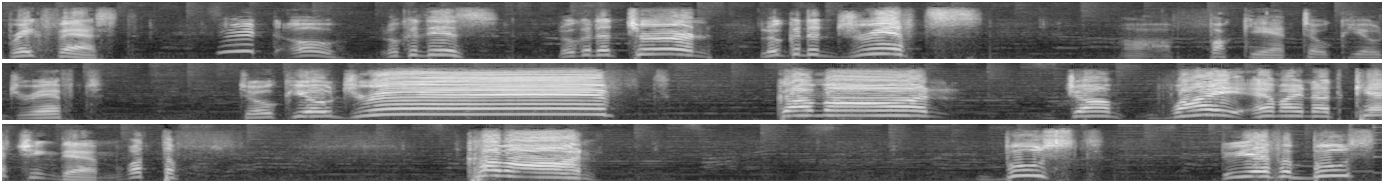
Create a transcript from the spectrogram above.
Break fast. Oh, look at this. Look at the turn. Look at the drifts. Oh, fuck yeah, Tokyo Drift. Tokyo Drift! Come on! Jump. Why am I not catching them? What the. Come on! Boost! Do you have a boost?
